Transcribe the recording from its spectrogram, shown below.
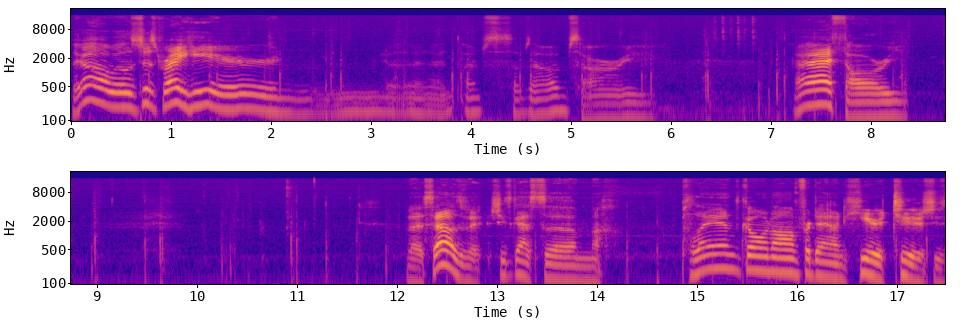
Like, oh, well, it's just right here. Uh, I'm, I'm, I'm sorry. I'm sorry. But sounds of it, she's got some plans going on for down here too. She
